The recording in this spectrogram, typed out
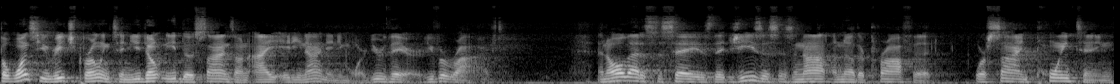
But once you reach Burlington, you don't need those signs on I 89 anymore. You're there, you've arrived. And all that is to say is that Jesus is not another prophet or sign pointing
